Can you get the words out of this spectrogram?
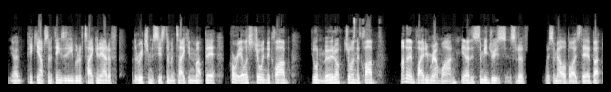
You know, picking up some things that he would have taken out of the Richmond system and taking them up there. Corey Ellis joined the club. Jordan Murdoch joined the club. None of them played in round one. You know, there's some injuries, sort of, with some alibis there. But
